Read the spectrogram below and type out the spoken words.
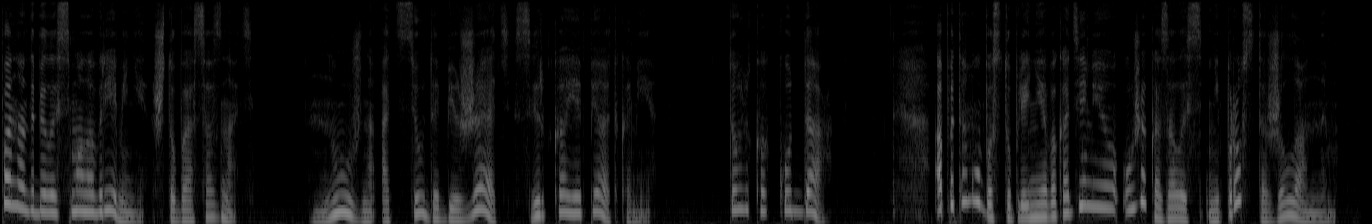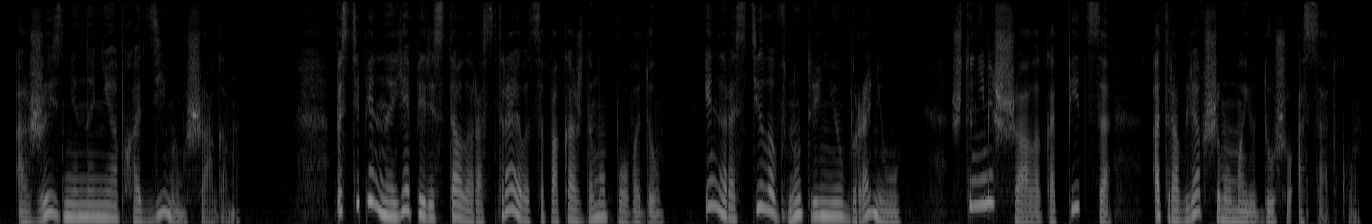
Понадобилось мало времени, чтобы осознать. Нужно отсюда бежать, сверкая пятками. Только куда? А потому поступление в академию уже казалось не просто желанным, а жизненно необходимым шагом. Постепенно я перестала расстраиваться по каждому поводу и нарастила внутреннюю броню, что не мешало копиться отравлявшему мою душу осадку.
